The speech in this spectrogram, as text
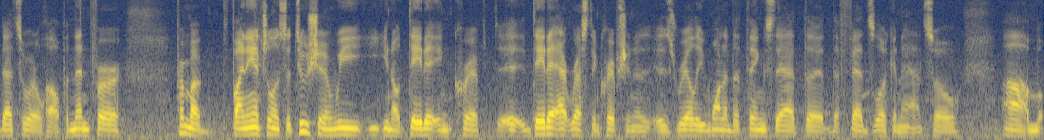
That's where it'll help. And then for from a financial institution, we you know data encrypt, uh, data at rest encryption is, is, really one of the things that the the Fed's looking at. So. Um,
